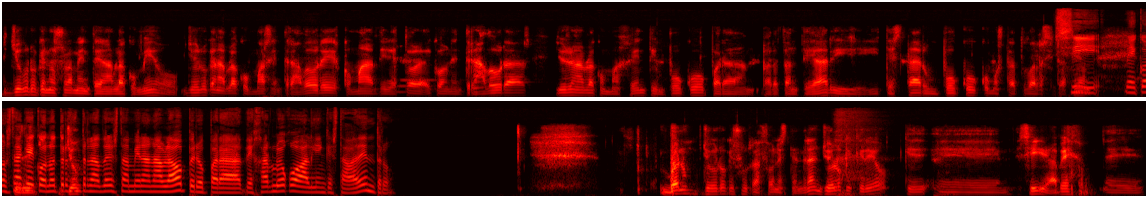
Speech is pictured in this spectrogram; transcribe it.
yo creo que no solamente han hablado conmigo, yo creo que han hablado con más entrenadores, con más directoras, con entrenadoras, yo creo que han hablado con más gente un poco para, para tantear y, testar un poco cómo está toda la situación. Sí, me consta que con otros entrenadores también han hablado, pero para dejar luego a alguien que estaba dentro. Bueno, yo creo que sus razones tendrán. Yo lo que creo que eh, sí, a ver, eh,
